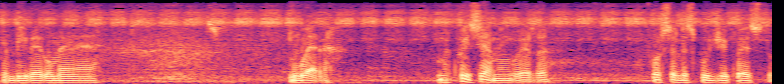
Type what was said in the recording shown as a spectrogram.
che vive come in guerra. Ma qui siamo in guerra. Forse le sfugge questo.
